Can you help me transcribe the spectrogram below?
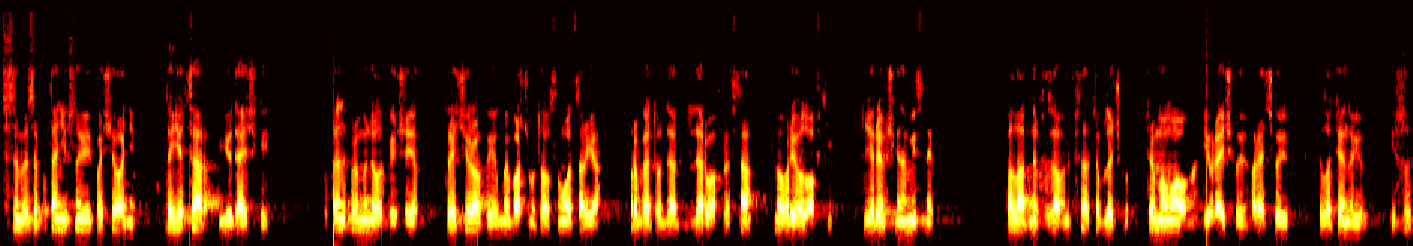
Це саме запитання існує по сьогодні, де є цар юдейський. Та не проминуло більше як тричі роки, як ми бачимо того самого царя, прибитого до дерева Христа на горі Головті. Тоді римський намісник Палат наказав написати табличку трьома мовами єврейською, грецькою і латиною. Ісус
